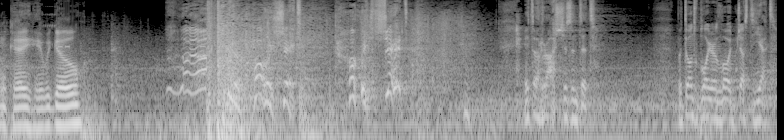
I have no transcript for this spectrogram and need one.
Okay, here we go. Holy shit! Holy shit! It's a rush, isn't it? But don't blow your load just yet.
